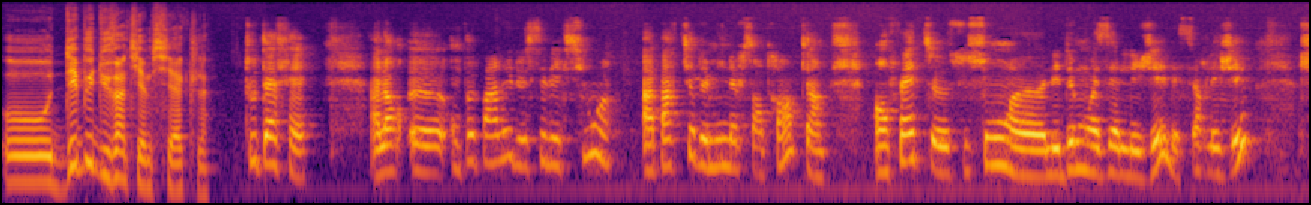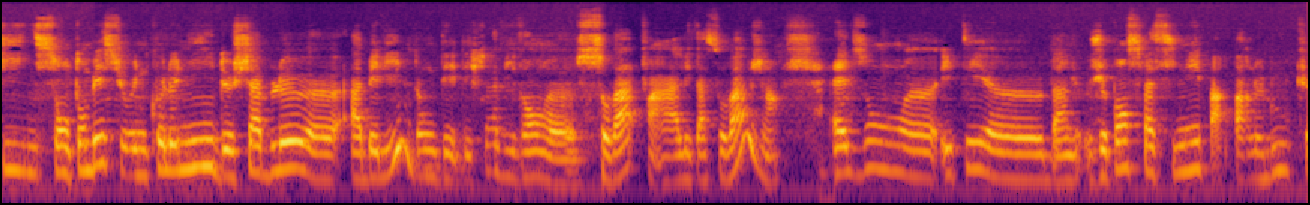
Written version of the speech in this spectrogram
au début du XXe siècle. Tout à fait. Alors, euh, on peut parler de sélection à partir de 1930. En fait, ce sont euh, les demoiselles Léger, les sœurs Léger, qui sont tombées sur une colonie de chats bleus euh, à Belle-Île, donc des, chats vivants sauvages, enfin à l'état sauvage. Elles ont été, ben, je pense, fascinées par, le look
